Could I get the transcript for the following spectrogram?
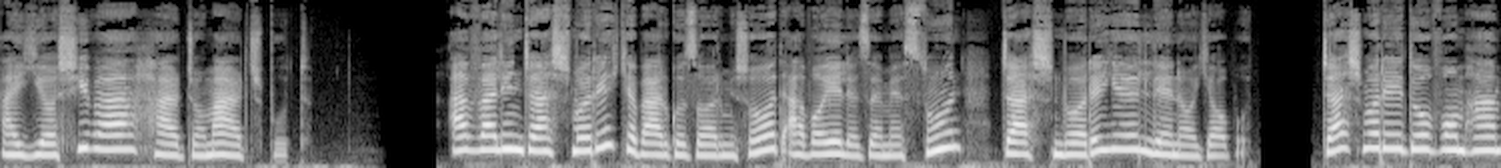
عیاشی و هرج و مرج بود. اولین جشنواره که برگزار می شد اوایل زمستون جشنواره لنایا بود. جشنواره دوم هم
